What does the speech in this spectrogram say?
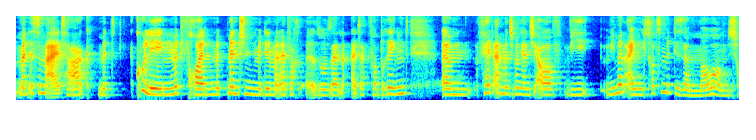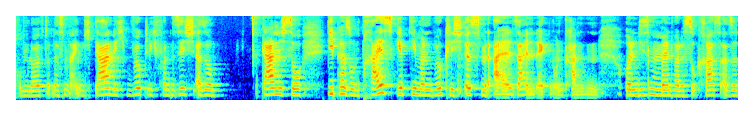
man ist im Alltag mit Kollegen, mit Freunden, mit Menschen, mit denen man einfach äh, so seinen Alltag verbringt, ähm, fällt einem manchmal gar nicht auf, wie wie man eigentlich trotzdem mit dieser Mauer um sich rumläuft und dass man eigentlich gar nicht wirklich von sich, also gar nicht so die Person preisgibt, die man wirklich ist, mit all seinen Ecken und Kanten. Und in diesem Moment war das so krass. Also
